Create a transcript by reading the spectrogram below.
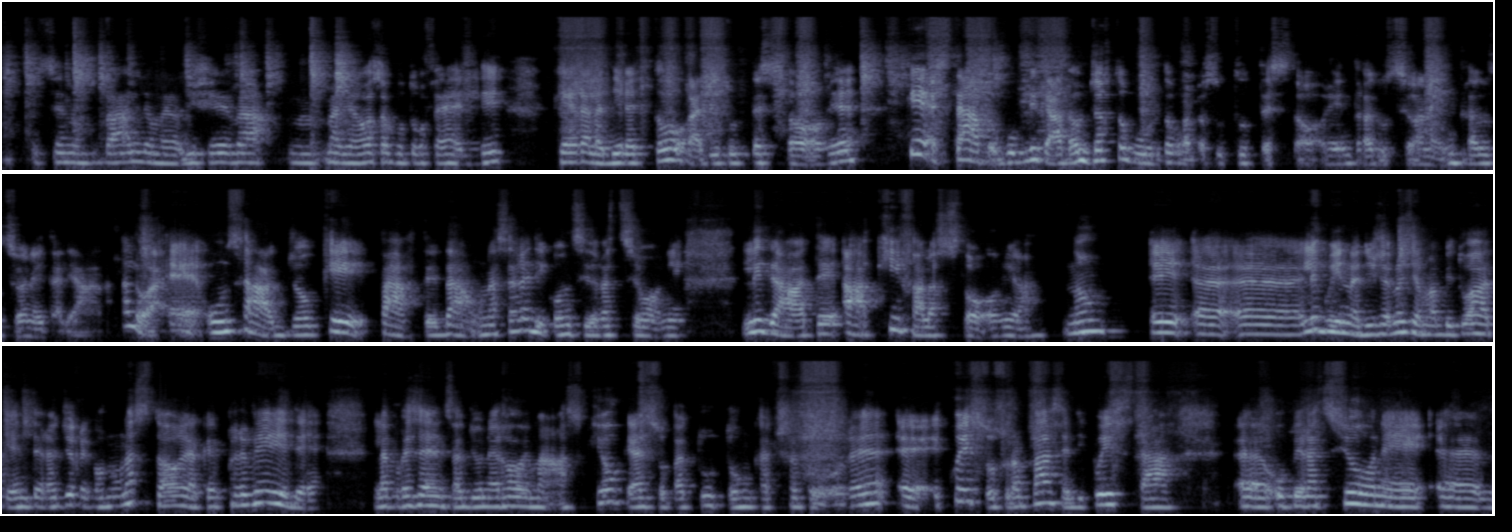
se non sbaglio me lo diceva mm, Maria Rosa Cutrofelli, che era la direttora di Tutte Storie, che è stato pubblicato a un certo punto proprio su Tutte Storie in traduzione, in traduzione italiana. Allora è un saggio che parte da una serie di considerazioni legate a chi fa la storia, no? E eh, eh, Le Guin dice: Noi siamo abituati a interagire con una storia che prevede la presenza di un eroe maschio, che è soprattutto un cacciatore, eh, e questo sulla base di questa eh, operazione ehm,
